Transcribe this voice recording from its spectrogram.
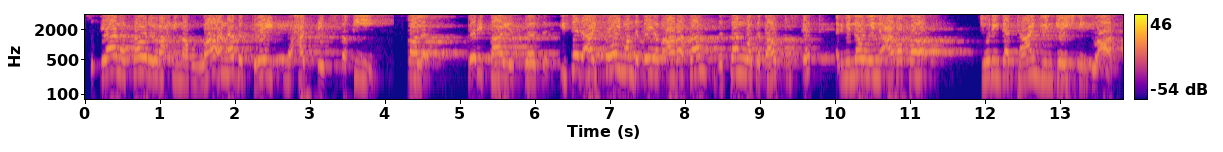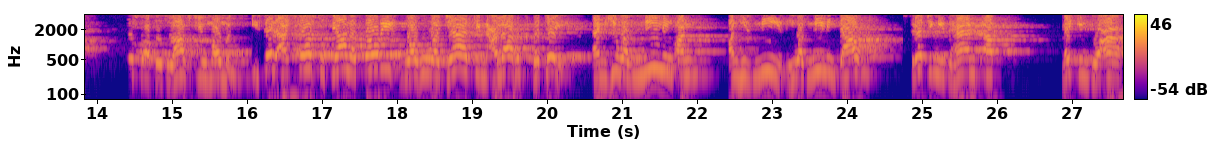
Sufyan al-Thawri, rahimahullah, another great muhaddith, faqih, scholar very pious person. He said, I saw him on the day of Arafah. The sun was about to set. And we know in Arafah, during that time, you engaged in dua. Just of those last few moments. He said, I saw Sufyan al-Thawri wa jathin ala rukbatay. And he was kneeling on, on his knees. He was kneeling down, stretching his hands up, making dua.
